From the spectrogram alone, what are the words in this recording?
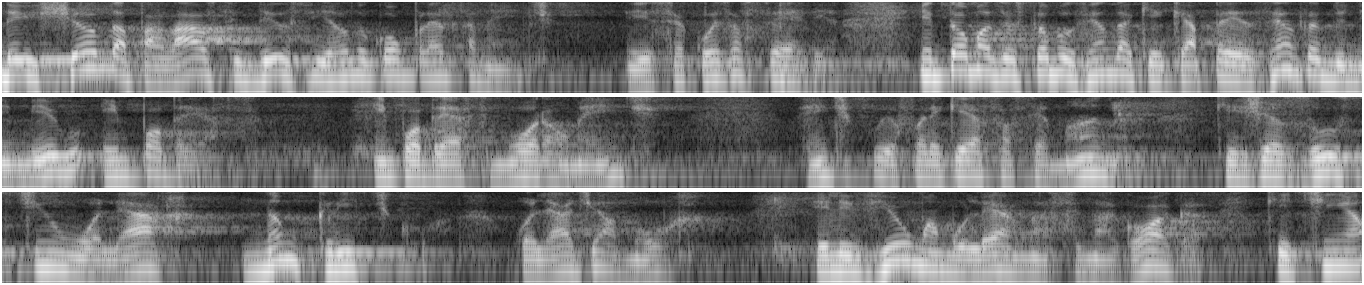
deixando a palavra, se desviando completamente. Isso é coisa séria. Então, nós estamos vendo aqui que a presença do inimigo empobrece. Empobrece moralmente. Gente, eu falei que essa semana que Jesus tinha um olhar não crítico, olhar de amor ele viu uma mulher na sinagoga que tinha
